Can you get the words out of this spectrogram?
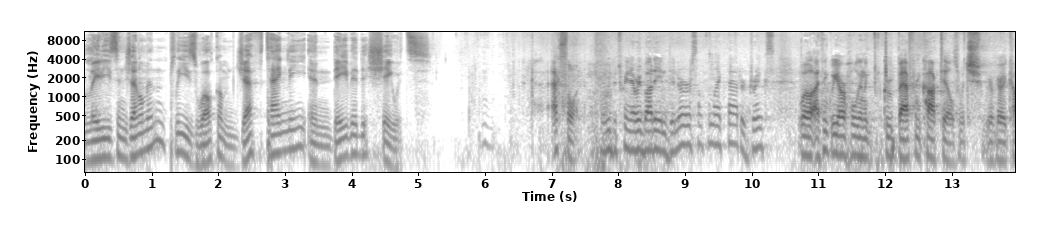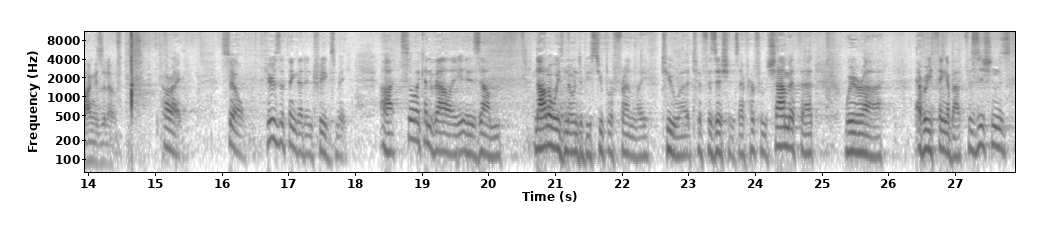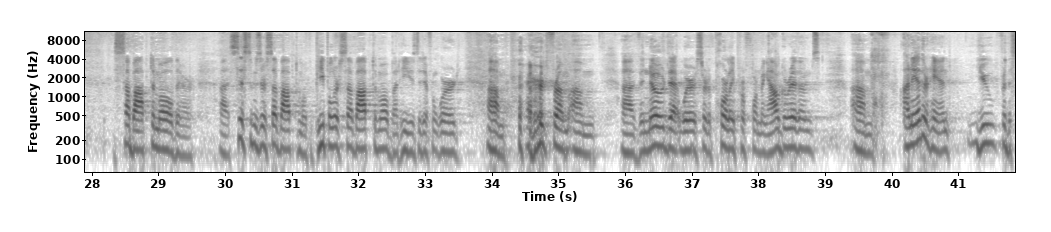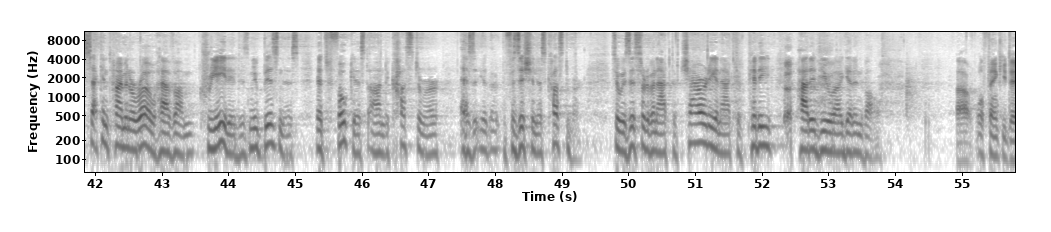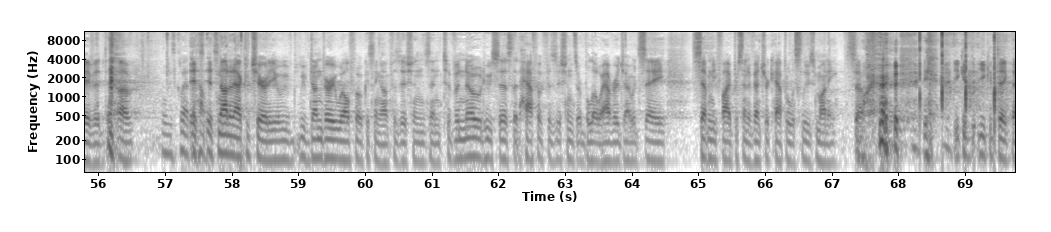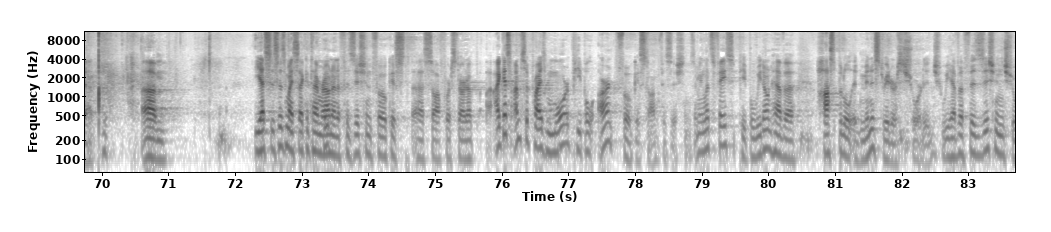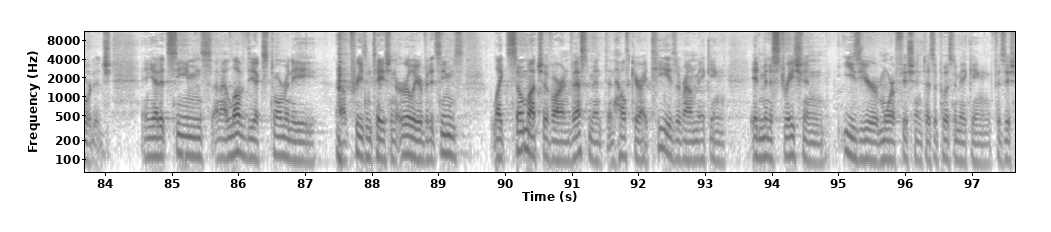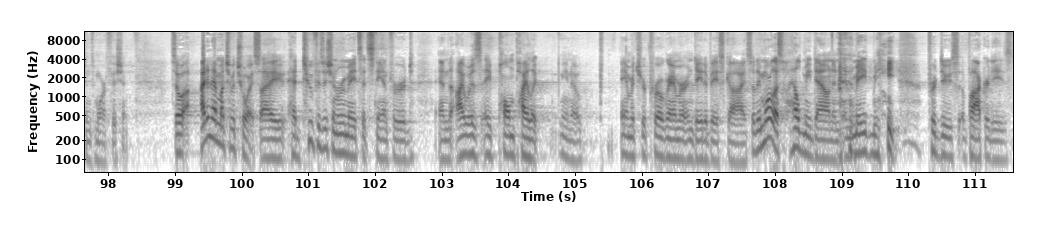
Ladies and gentlemen, please welcome Jeff Tangney and David Shaywitz. Excellent. Are we between everybody and dinner or something like that, or drinks? Well, I think we are holding the group back from cocktails, which we're very cognizant of. All right. So here's the thing that intrigues me. Uh, Silicon Valley is um, not always known to be super friendly to, uh, to physicians. I've heard from Shamit that we're uh, everything about physicians suboptimal. Their uh, systems are suboptimal. The people are suboptimal, but he used a different word. Um, I heard from um, uh, Vinod that we're sort of poorly performing algorithms. Um, on the other hand, you, for the second time in a row, have um, created this new business that's focused on the customer as you know, the physician as customer. So, is this sort of an act of charity, an act of pity? How did you uh, get involved? Uh, well, thank you, David. Always glad to it's, help. it's not an act of charity. We've, we've done very well focusing on physicians. And to Vinod, who says that half of physicians are below average, I would say 75% of venture capitalists lose money. So you, could, you could take that. Um, yes, this is my second time around in a physician focused uh, software startup. I guess I'm surprised more people aren't focused on physicians. I mean, let's face it, people, we don't have a hospital administrator shortage, we have a physician shortage. And yet it seems, and I love the Extormity uh, presentation earlier, but it seems like so much of our investment in healthcare IT is around making administration easier, more efficient, as opposed to making physicians more efficient. So I didn't have much of a choice. I had two physician roommates at Stanford, and I was a Palm Pilot, you know, amateur programmer and database guy. So they more or less held me down and, and made me produce Epocrates.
